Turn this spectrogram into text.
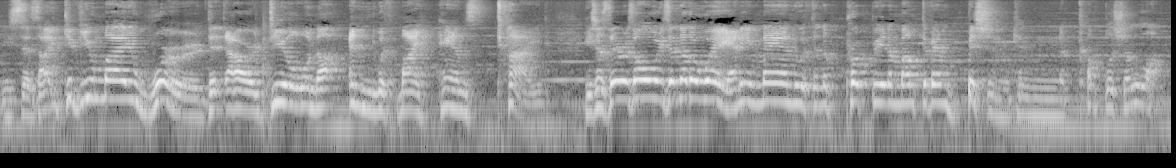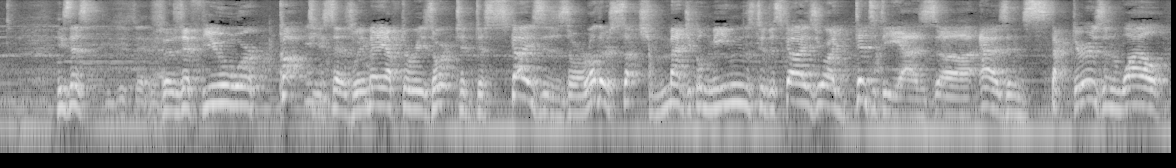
He says, I give you my word that our deal will not end with my hands tied. He says, There is always another way. Any man with an appropriate amount of ambition can accomplish a lot. He says, he says, If you were caught, he says, we may have to resort to disguises or other such magical means to disguise your identity as, uh, as inspectors. And while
